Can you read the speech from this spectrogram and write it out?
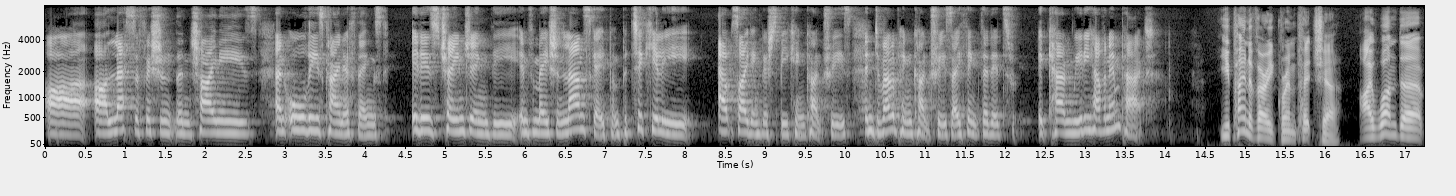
are, are less efficient than Chinese and all these kind of things. It is changing the information landscape and particularly outside English speaking countries. In developing countries, I think that it's it can really have an impact. You paint a very grim picture. I wonder,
